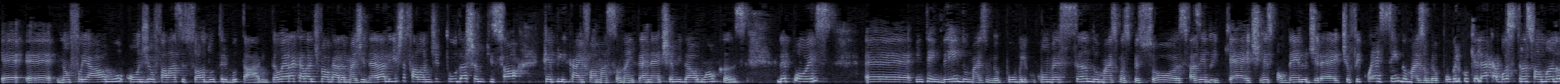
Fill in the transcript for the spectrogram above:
é, é, não foi algo onde eu falasse só do tributário. Então, era aquela advogada mais generalista, falando de tudo, achando que só replicar informação na internet ia me dar algum alcance. Depois, é, entendendo mais o meu público, conversando mais com as pessoas, fazendo enquete, respondendo direct, eu fui conhecendo mais o meu público, que ele acabou se transformando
